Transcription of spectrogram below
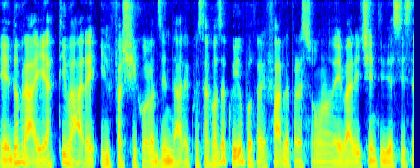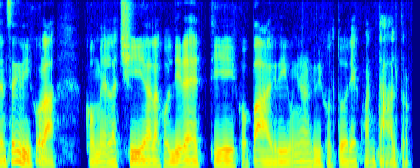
e dovrai attivare il fascicolo aziendale. Questa cosa qui potrai farla presso uno dei vari centri di assistenza agricola come la CIA, la Coldiretti, Copagri, Unione Agricoltori e quant'altro.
